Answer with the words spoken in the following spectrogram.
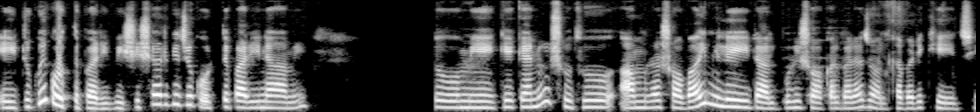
এইটুকুই করতে পারি, বিশেষ আর কিছু করতে পারি না আমি। তো মেয়েকে কেন, শুধু আমরা সবাই মিলে এই ডালপুরি সকালবেলা জলখাবারে খেয়েছি।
